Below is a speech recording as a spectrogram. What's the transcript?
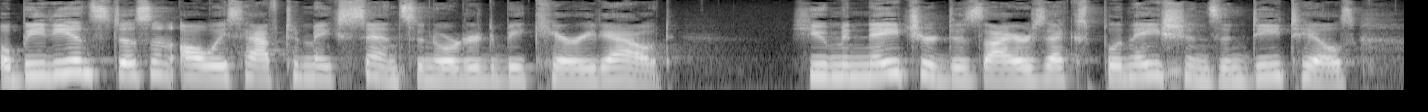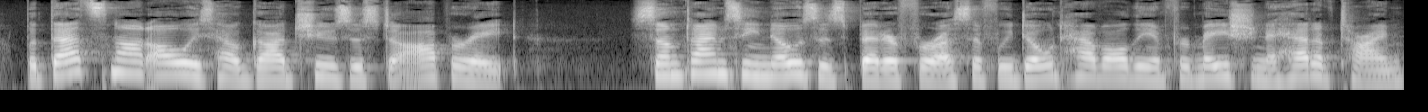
Obedience doesn't always have to make sense in order to be carried out. Human nature desires explanations and details, but that's not always how God chooses to operate. Sometimes He knows it's better for us if we don't have all the information ahead of time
